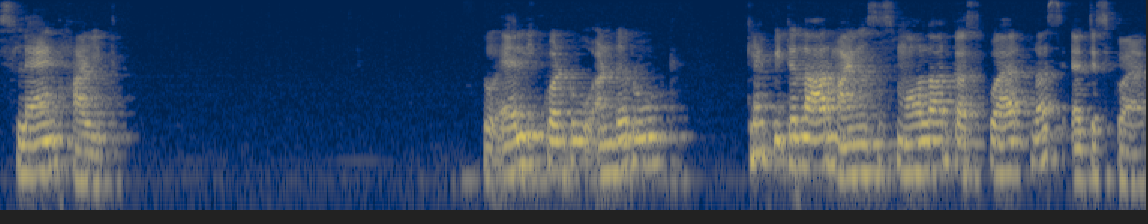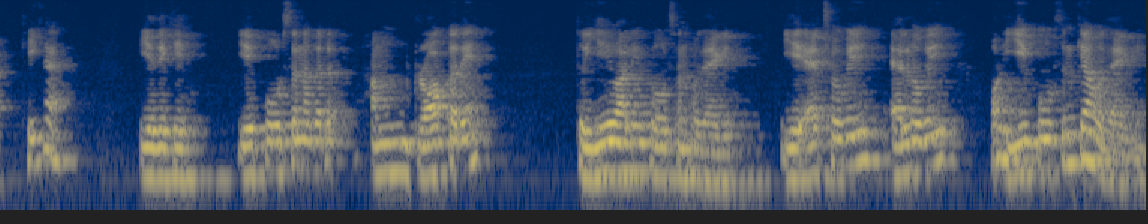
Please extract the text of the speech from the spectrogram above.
स्लैंड हाइट तो L equal to under root capital R minus small R का स्क्वायर प्लस एच स्क्वायर ठीक है? ये देखिए, ये पोर्शन अगर हम ड्रॉ करें तो ये वाली पोर्शन हो जाएगी। ये एच हो गई एल हो गई, और ये पोर्शन क्या हो जाएगी?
